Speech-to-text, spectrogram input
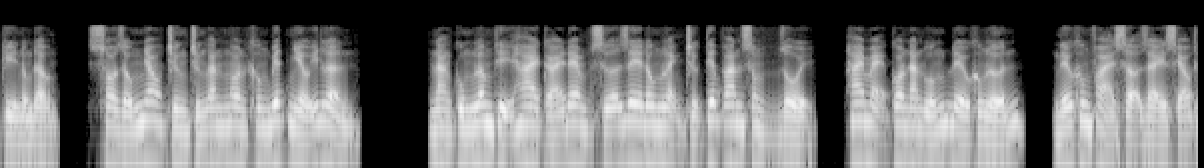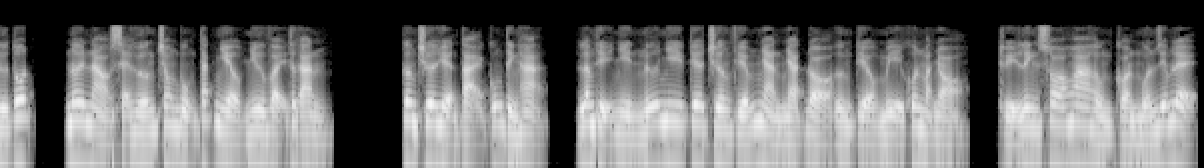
kỳ nồng đậm, so giống nhau trứng trứng ăn ngon không biết nhiều ít lần. Nàng cùng lâm thị hai cái đem sữa dê đông lạnh trực tiếp ăn xong rồi, hai mẹ con ăn uống đều không lớn, nếu không phải sợ dày xéo thứ tốt, nơi nào sẽ hướng trong bụng tắc nhiều như vậy thức ăn. Cơm trưa hiện tại cũng tình hạ, lâm thị nhìn nữ nhi kia trương phiếm nhàn nhạt đỏ hưởng tiểu mị khuôn mặt nhỏ, thủy linh so hoa hồng còn muốn diễm lệ,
